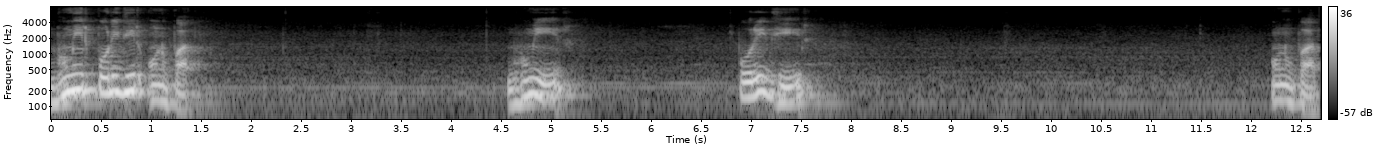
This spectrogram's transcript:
ভূমির পরিধির অনুপাত। ভূমির পরিধির অনুপাত।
